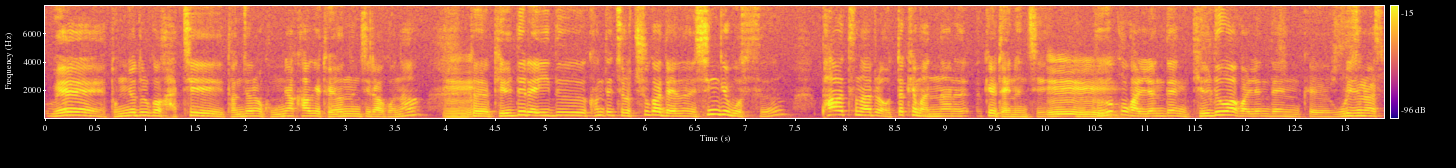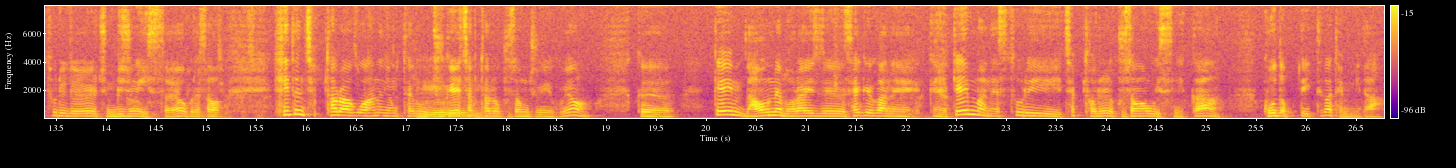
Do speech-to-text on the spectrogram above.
왜 동료들과 같이 던전을 공략하게 되었는지라거나 음. 그 길드 레이드 컨텐츠로 추가되는 신규 보스 파트너를 어떻게 만나게 되는지 음. 그것과 관련된 길드와 관련된 그 오리지널 스토리를 준비 중에 있어요. 그래서 히든 챕터라고 하는 형태로 두 개의 음. 챕터를 구성 중이고요. 그 게임 나온레 머라이즈 세계관의 그냥 게임만의 스토리 챕터를 구성하고 있으니까 곧 업데이트가 됩니다.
